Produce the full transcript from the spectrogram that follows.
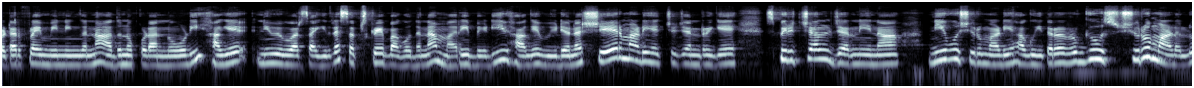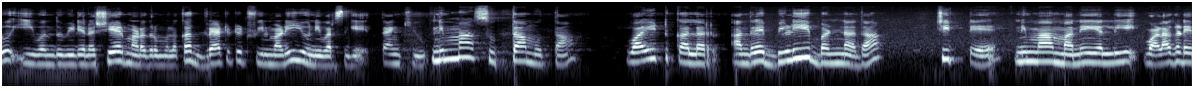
ಬಟರ್ಫ್ಲೈ ಮೀನಿಂಗನ್ನು ಅದನ್ನು ಕೂಡ ನೋಡಿ, ಹಾಗೆ ನೀವು ವ್ಯೂವರ್ಸ್ ಆಗಿದ್ದರೆ ಸಬ್ಸ್ಕ್ರೈಬ್ ಆಗೋದನ್ನು ಮರಿಬೇಡಿ. ಹಾಗೆ ವಿಡಿಯೋನ ಶೇರ್ ಮಾಡಿ ಹೆಚ್ಚು ಜನರಿಗೆ. ಸ್ಪಿರಿಚುವಲ್ ಜರ್ನಿನ ನೀವು ಶುರು ಮಾಡಿ, ಹಾಗೂ ಇತರರಿಗೂ ಶುರು ಮಾಡಲು ಈ ಒಂದು ವಿಡಿಯೋನ ಶೇರ್ ಮಾಡೋದ್ರ ಮೂಲಕ ಗ್ರ್ಯಾಟಿಟ್ಯೂಡ್ ಫೀಲ್ ಮಾಡಿ ಯೂನಿವರ್ಸ್ಗೆ ಥ್ಯಾಂಕ್ ಯು ನಿಮ್ಮ ಸುತ್ತಮುತ್ತ ವೈಟ್ ಕಲರ್ ಅಂದರೆ ಬಿಳಿ ಬಣ್ಣದ ಚಿಟ್ಟೆ ನಿಮ್ಮ ಮನೆಯಲ್ಲಿ ಒಳಗಡೆ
